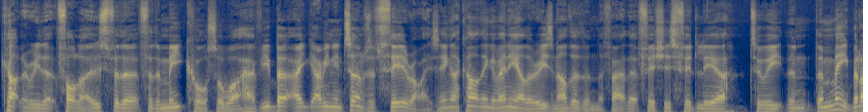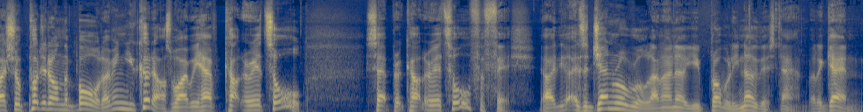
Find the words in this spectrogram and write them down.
cutlery that follows for the for the meat course or what have you. But I, I, mean, in terms of theorising, I can't think of any other reason other than the fact that fish is fiddlier to eat than, than meat. But I shall put it on the board. I mean, you could ask why we have cutlery at all, separate cutlery at all for fish. Uh, as a general rule, and I know you probably know this, Dan, but again,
